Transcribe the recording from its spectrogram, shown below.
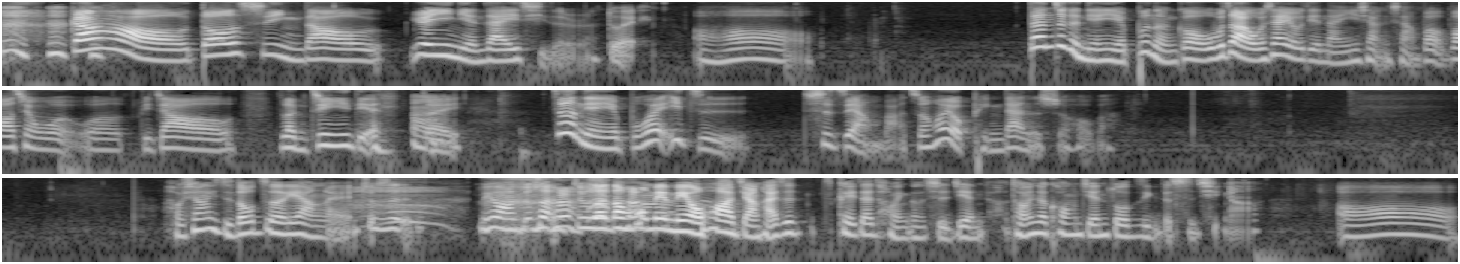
刚好都吸引到愿意黏在一起的人，对，哦，但这个年也不能够，我不知道，我现在有点难以想象。抱抱歉，我我比较冷静一点。嗯对，这个年也不会一直是这样吧，总会有平淡的时候吧。好像一直都这样哎、就是没有啊，就算就算到后面没有话讲，还是可以在同一个时间、同一个空间做自己的事情啊。哦，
